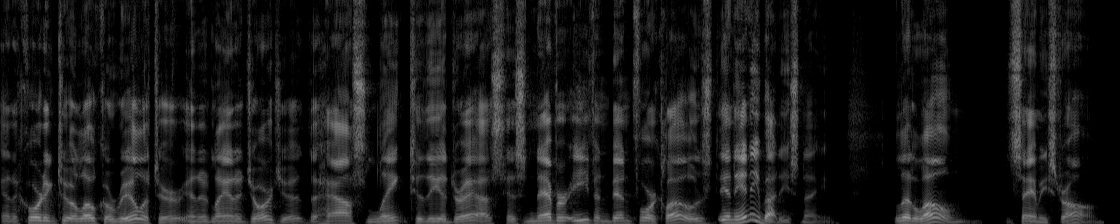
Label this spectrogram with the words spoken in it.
And according to a local realtor in Atlanta, Georgia, the house linked to the address has never even been foreclosed in anybody's name, let alone Sammie Strong.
